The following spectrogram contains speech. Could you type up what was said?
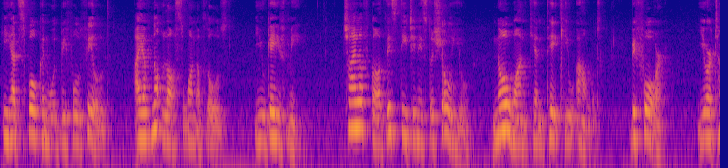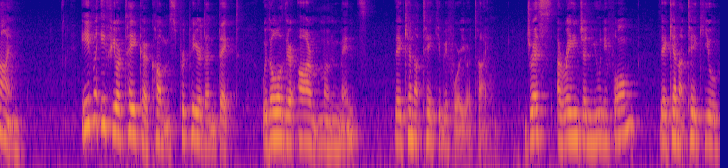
he had spoken would be fulfilled. I have not lost one of those you gave me. Child of God, this teaching is to show you no one can take you out before your time. Even if your taker comes prepared and decked with all their armaments, they cannot take you before your time. Dressed, arranged, and uniform, they cannot take you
